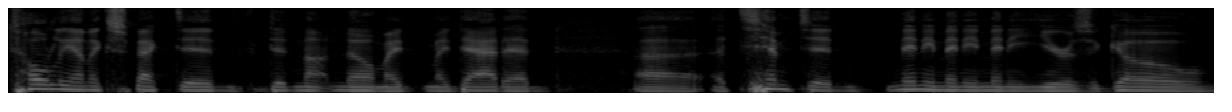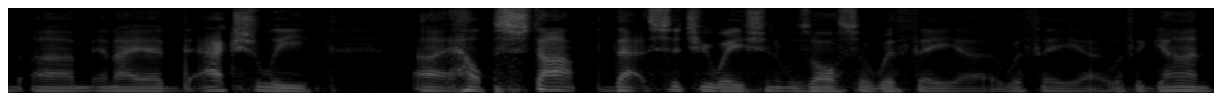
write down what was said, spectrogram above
totally unexpected. Did not know. My, my dad had attempted many, many, many years ago, um, and I had actually helped stop that situation. It was also with a, with a, with a gun.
